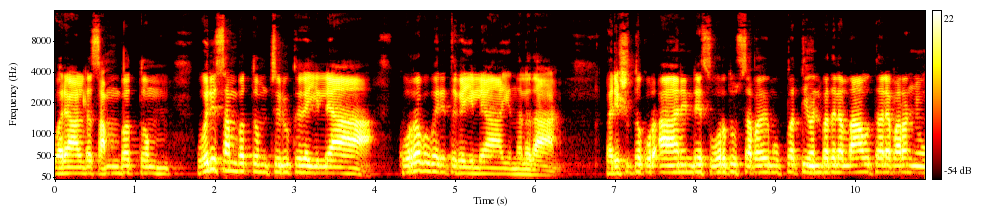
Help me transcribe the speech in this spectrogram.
ഒരാളുടെ സമ്പത്തും ഒരു സമ്പത്തും ചുരുക്കുകയില്ല കുറവ് വരുത്തുകയില്ല എന്നുള്ളതാണ്. പരിശുദ്ധ ഖുർആാനിന്റെ സൂറത്തു സബ മുപ്പത്തി ഒൻപതിൽ അള്ളാഹു തല പറഞ്ഞു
